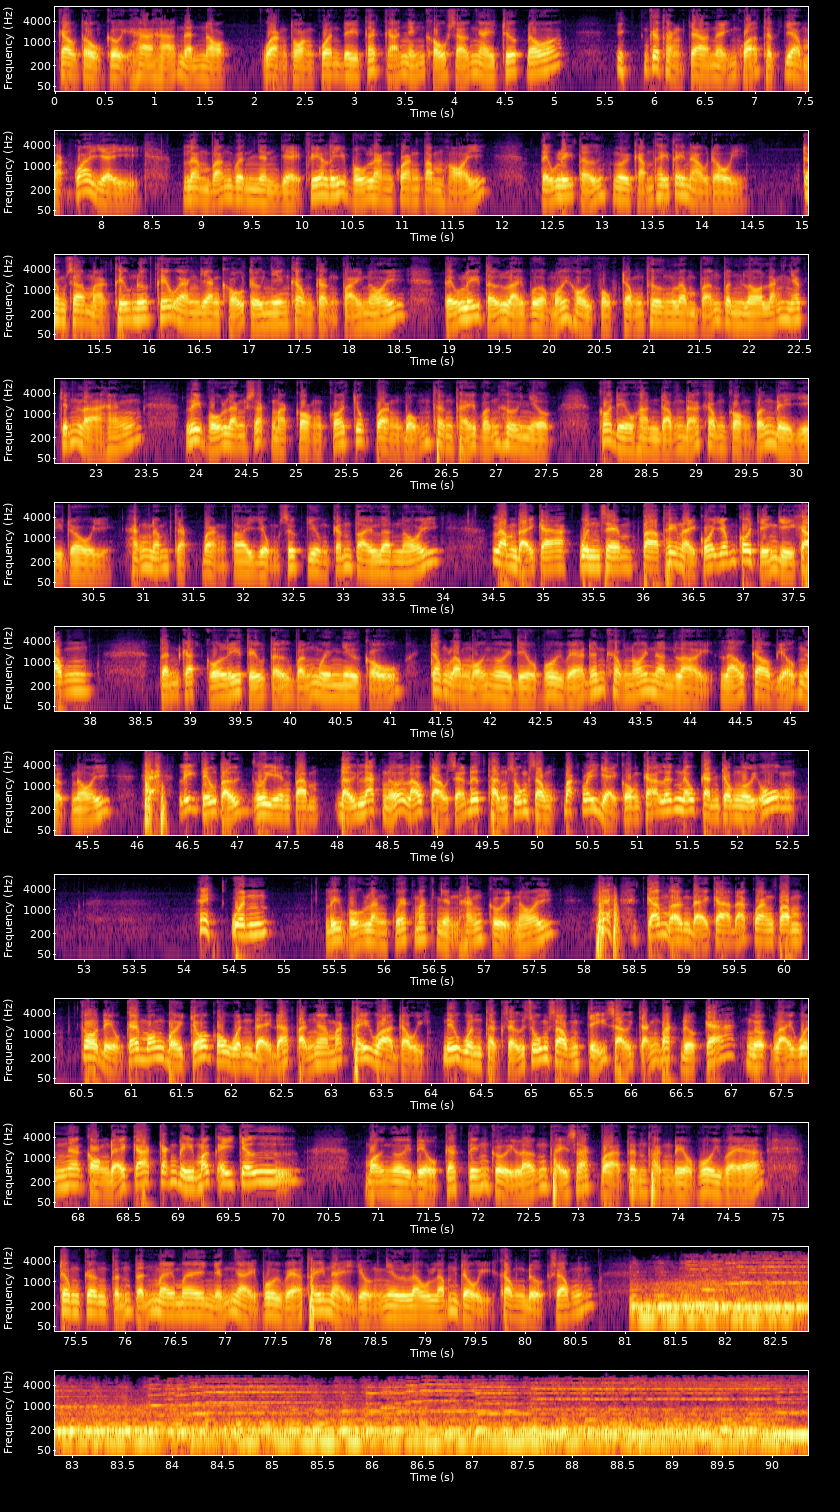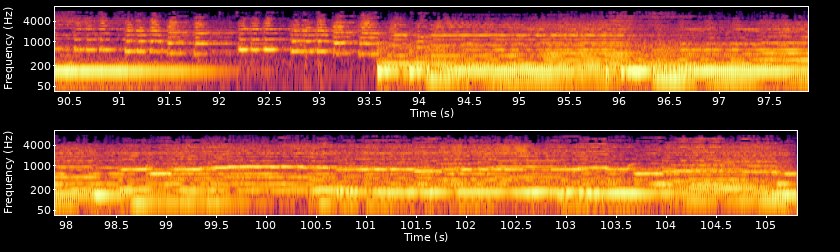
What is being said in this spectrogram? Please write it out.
Cao tù cười ha hả nịnh nọt, hoàn toàn quên đi tất cả những khổ sở ngay trước đó. Cái thằng cha này quả thực da mặt quá vậy. Lâm Vãn Vinh nhìn về phía Lý Vũ Lăng quan tâm hỏi. Tiểu Lý Tử, ngươi cảm thấy thế nào rồi? Trong sa mạc thiếu nước thiếu ăn gian khổ tự nhiên không cần phải nói. Tiểu Lý Tử lại vừa mới hồi phục trọng thương Lâm Vãn Vinh lo lắng nhất chính là hắn. Lý Vũ Lăng sắc mặt còn có chút vàng bụng, thân thể vẫn hư nhược. Có điều hành động đã không còn vấn đề gì rồi. Hắn nắm chặt bàn tay dùng sức dương cánh tay lên nói. Lâm đại ca, huynh xem, ta thế này có giống có chuyện gì không? Tính cách của Lý Tiểu Tử vẫn nguyên như cũ. Trong lòng mọi người đều vui vẻ đến không nói nên lời. Lão Cao vỗ ngực nói. Lý Tiểu Tử, ngươi yên tâm. Đợi lát nữa Lão Cao sẽ đích thần xuống sông, bắt lấy vài con cá lớn nấu canh cho người uống. Hey, Huynh! Lý Vũ Lăng quét mắt nhìn hắn cười nói. Cảm ơn đại ca đã quan tâm. Có điều cái món bơi chó của huynh đệ đã tận mắt thấy qua rồi. Nếu huynh thật sự xuống sông, chỉ sợ chẳng bắt được cá. Ngược lại huynh còn để cá cắn đi mất ấy chứ. Mọi người đều cất tiếng cười lớn, thể xác và tinh thần đều vui vẻ. Trong cơn tỉnh tỉnh mê mê, những ngày vui vẻ thế này dường như lâu lắm rồi, không được sống.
